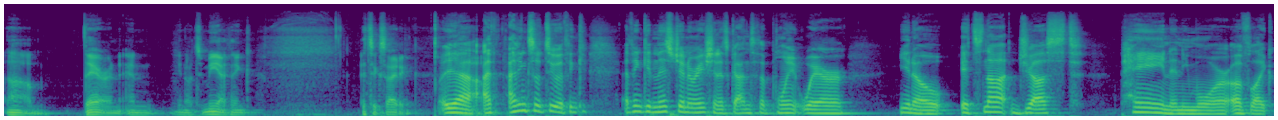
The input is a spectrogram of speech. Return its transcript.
um, there, and and you know, to me, I think it's exciting. Yeah, I, I think so too. I think I think in this generation, it's gotten to the point where, you know, it's not just pain anymore of like,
